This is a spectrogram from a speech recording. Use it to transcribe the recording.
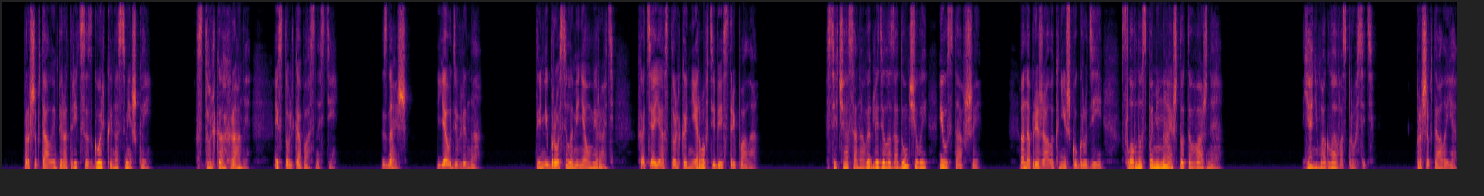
– прошептала императрица с горькой насмешкой. Столько охраны и столько опасностей. Знаешь, я удивлена. Ты не бросила меня умирать, хотя я столько нервов тебе истрепала. Сейчас она выглядела задумчивой и уставшей. Она прижала книжку к груди, словно вспоминая что-то важное. «Я не могла вас бросить», – прошептала я,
